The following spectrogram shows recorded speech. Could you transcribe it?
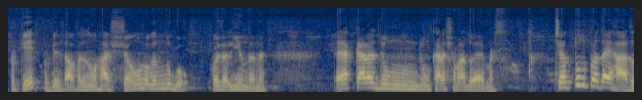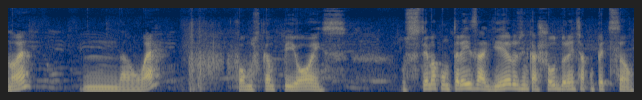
Por quê? Porque ele estava fazendo um rachão jogando no gol. Coisa linda, né? É a cara de um, de um cara chamado Emerson. Tinha tudo para dar errado, não é? Não é? Fomos campeões. O sistema com três zagueiros encaixou durante a competição.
